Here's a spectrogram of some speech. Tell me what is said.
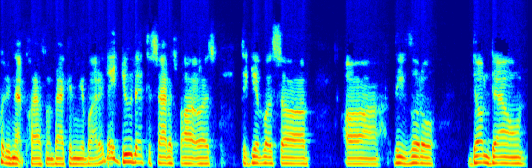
putting that plasma back in your body they do that to satisfy us to give us uh, uh, these little dumbed down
